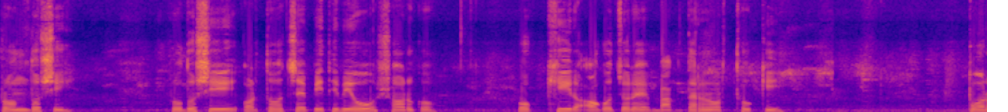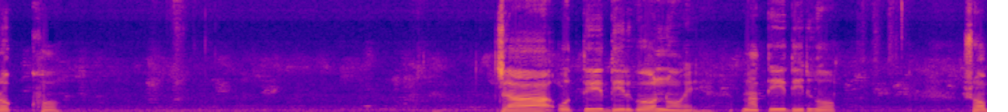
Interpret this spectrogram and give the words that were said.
প্রন্দসী প্রদোষী অর্থ হচ্ছে পৃথিবী ও স্বর্গ। অক্ষীর অগোচরে বাগদারের অর্থ কি? পরোক্ষ। যা অতি দীর্ঘ নয়, নাতি দীর্ঘ। সব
